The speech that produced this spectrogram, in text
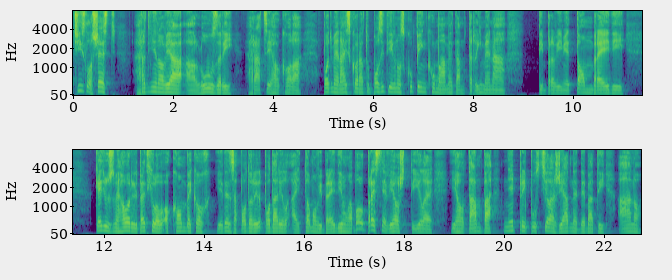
číslo 6 hrdinovia a lúzry hracieho kola. Poďme najskôr na tú pozitívnu skupinku, máme tam tri mená. Tým prvým je Tom Brady. Keď už sme hovorili pred chvíľou o comebackoch, jeden sa podaril, podaril aj Tomovi Bradymu a bol presne v jeho štýle. Jeho Tampa nepripustila žiadne debaty. Áno,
